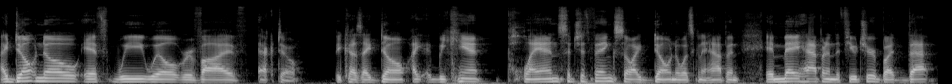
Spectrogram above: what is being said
I don't know if we will revive Ecto because I don't. I, we can't plan such a thing, so I don't know what's going to happen. It may happen in the future, but that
